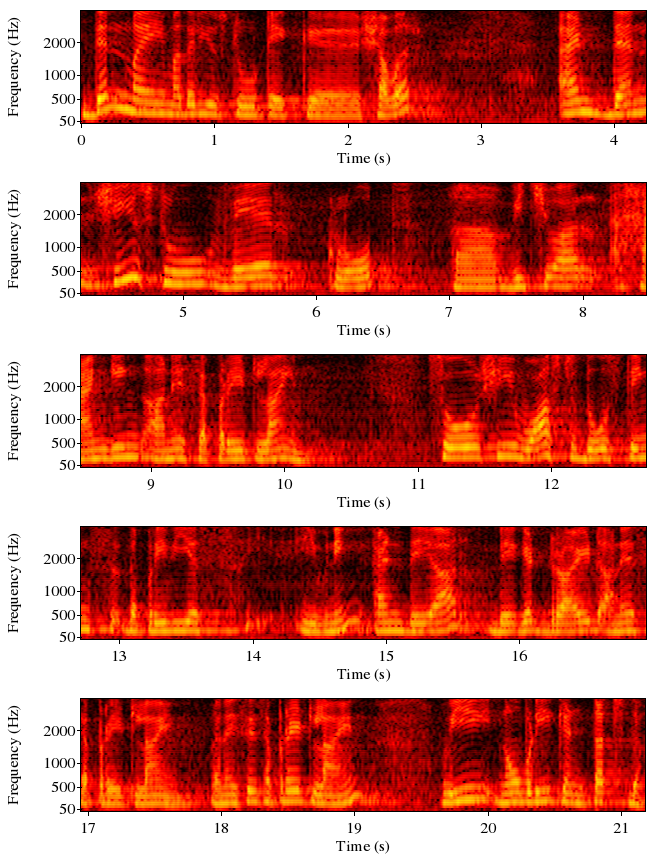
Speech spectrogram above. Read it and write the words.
Then my mother used to take a shower and then she used to wear clothes uh, which are hanging on a separate line. So she washed those things the previous evening and they are they get dried on a separate line. When i say separate line we nobody can touch them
